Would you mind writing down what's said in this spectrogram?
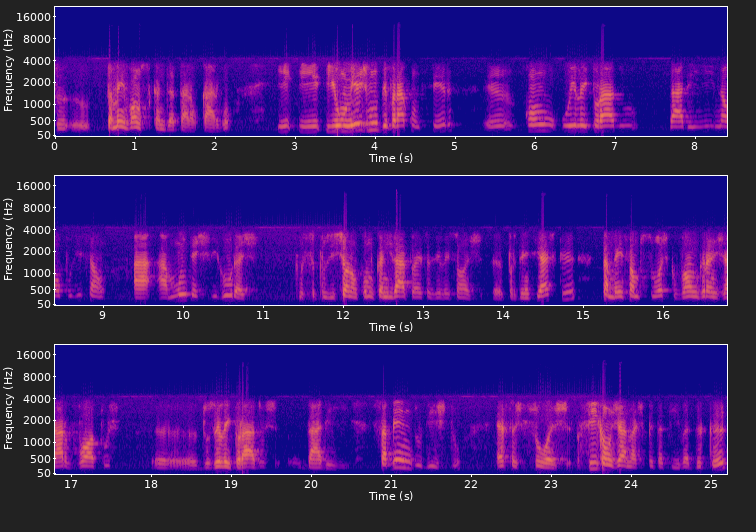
se, também vão se candidatar ao cargo. E, e, e o mesmo deverá acontecer uh, com o eleitorado da ADI na oposição. Há, há muitas figuras que se posicionam como candidato a essas eleições presidenciais que também são pessoas que vão granjar votos dos eleitorados da ADI. Sabendo disto, essas pessoas ficam já na expectativa de que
